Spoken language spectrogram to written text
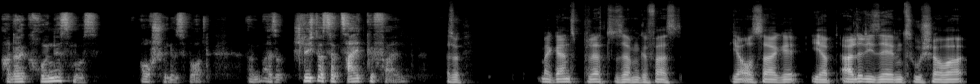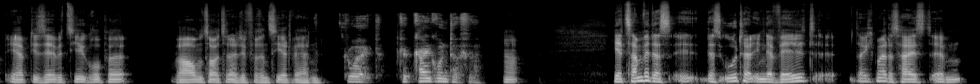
Anachronismus. Auch schönes Wort. Ähm, also schlicht aus der Zeit gefallen. Also mal ganz platt zusammengefasst, die Aussage, ihr habt alle dieselben Zuschauer, ihr habt dieselbe Zielgruppe, Warum sollte da differenziert werden? Korrekt. Gibt keinen Grund dafür. Ja. Jetzt haben wir das, äh, das Urteil in der Welt, äh, sag ich mal. Das heißt, ähm,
